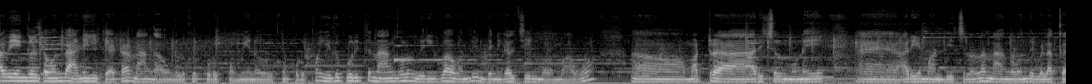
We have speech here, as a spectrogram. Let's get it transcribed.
அது எங்கள்கிட்ட வந்து அணுகி கேட்டால் நாங்கள் அவங்களுக்கு கொடுப்போம் மீனவர்களுக்கும் கொடுப்போம் இது குறித்து நாங்களும் விரிவாக வந்து இந்த நிகழ்ச்சியின் மூலமாகவும் மற்ற அரிச்சல் முனை அரியமான் பீச்சிலலாம் நாங்கள் வந்து விளக்க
